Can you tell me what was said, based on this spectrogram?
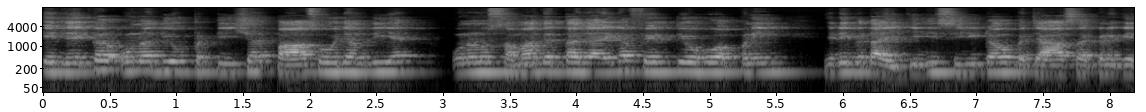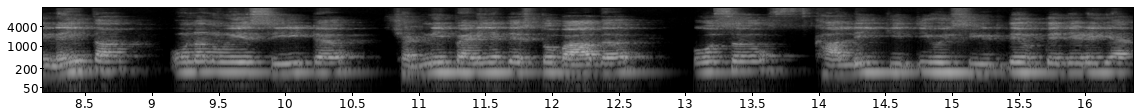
ਕਿ ਜੇਕਰ ਉਹਨਾਂ ਦੀ ਉਹ ਪਟੀਸ਼ਨ ਪਾਸ ਹੋ ਜਾਂਦੀ ਹੈ, ਉਹਨਾਂ ਨੂੰ ਸਮਾਂ ਦਿੱਤਾ ਜਾਏਗਾ, ਫਿਰ ਤੇ ਉਹ ਆਪਣੀ ਜਿਹੜੀ ਵਿਧਾਇਕੀ ਦੀ ਸੀਟ ਆ, ਉਹ ਬਚਾ ਸਕਣਗੇ। ਨਹੀਂ ਤਾਂ ਉਹਨਾਂ ਨੂੰ ਇਹ ਸੀਟ ਛੱਡਣੀ ਪੈਣੀ ਹੈ ਤੇ ਇਸ ਤੋਂ ਬਾਅਦ ਉਸ ਖਾਲੀ ਕੀਤੀ ਹੋਈ ਸੀਟ ਦੇ ਉੱਤੇ ਜਿਹੜੀ ਆ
